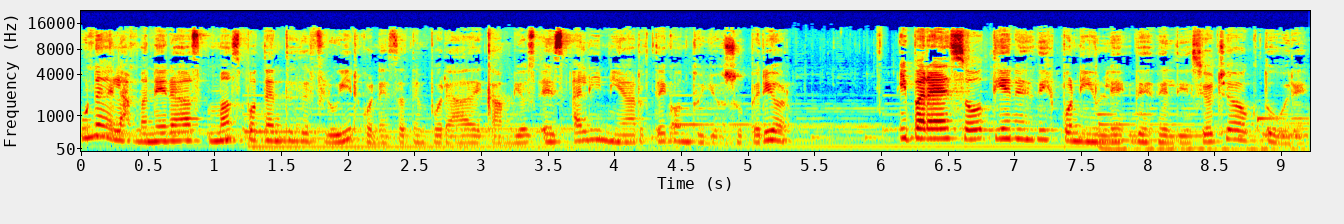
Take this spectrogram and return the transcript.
Una de las maneras más potentes de fluir con esta temporada de cambios es alinearte con tu yo superior. Y para eso tienes disponible desde el 18 de octubre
